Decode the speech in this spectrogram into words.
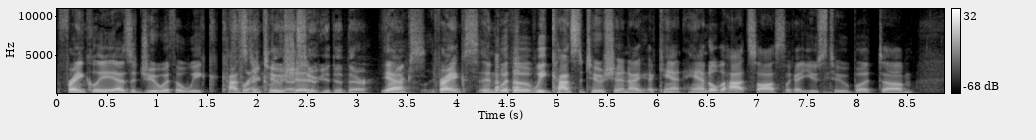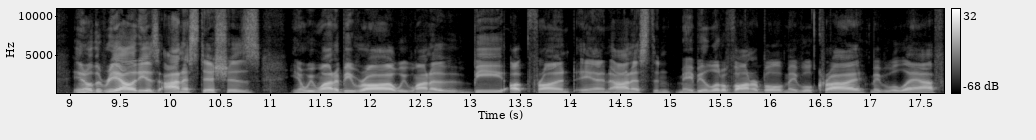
frankly, as a Jew with a weak Frankly, constitution. I see what you did there. Yeah, Franks. Frank's. And with a weak constitution, I, I can't handle the hot sauce like I used to. But, um, you know, the reality is honest dish is, you know, we want to be raw. We want to be upfront and honest and maybe a little vulnerable. Maybe we'll cry. Maybe we'll laugh.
